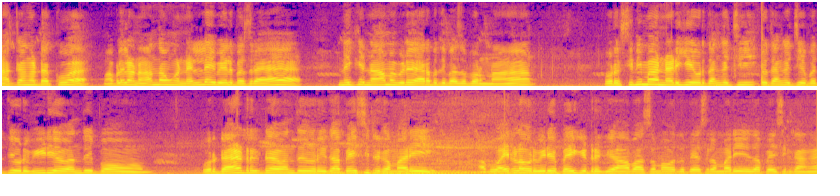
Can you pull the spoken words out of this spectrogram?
ஆக்காங்கட்ட டக்குவ. மாப்பிள்ளைல நான் தான் உங்கள் நெல்லை வேலு பேசுகிறேன் இன்னைக்கு நாம வீடியோ யாரை பற்றி பேச போகிறோம்னா ஒரு சினிமா நடிகை ஒரு தங்கச்சி ஒரு தங்கச்சியை பற்றி ஒரு வீடியோ வந்து இப்போ ஒரு டேரக்டர்கிட்ட வந்து ஒரு இதாக பேசிகிட்டு இருக்க மாதிரி அப்போ வைரலாக ஒரு வீடியோ போய்கிட்டு இருக்கு ஆபாசமாக ஒருத்தர் பேசுகிற மாதிரி இதாக பேசியிருக்காங்க.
